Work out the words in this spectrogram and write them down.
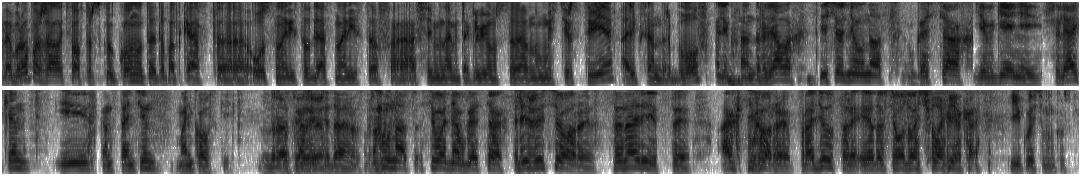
Добро пожаловать в авторскую комнату. Это подкаст э, от сценаристов для сценаристов о всеми нами так любимом сценарном мастерстве. Александр Белов. Александр Вялых. И сегодня у нас в гостях Евгений Шелякин и Константин Маньковский. Здравствуйте. Скажите, да. У нас сегодня в гостях режиссеры, сценаристы, актеры, продюсеры, и это всего два человека. И Костя Маньковский.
